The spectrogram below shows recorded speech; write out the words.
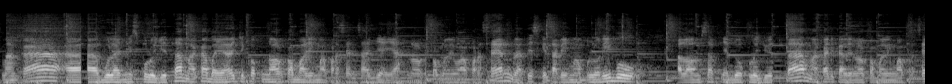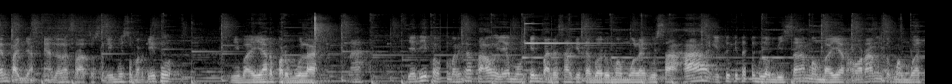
maka uh, bulan ini 10 juta maka bayarnya cukup 0,5% saja ya. 0,5% berarti sekitar 50.000 kalau omsetnya 20 juta maka dikali 0,5% pajaknya adalah 100.000 seperti itu. Dibayar per bulan. Nah jadi pemerintah tahu ya mungkin pada saat kita baru memulai usaha itu kita belum bisa membayar orang untuk membuat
